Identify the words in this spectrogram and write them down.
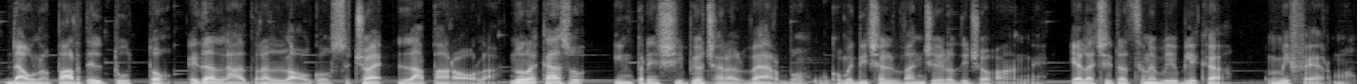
da una parte il tutto e dall'altra il logos, cioè la parola. Non a caso in principio c'era il verbo, come dice il Vangelo di Giovanni, e alla citazione biblica mi fermo.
